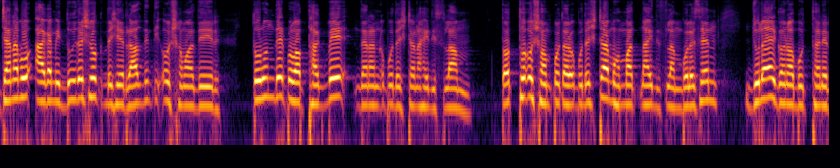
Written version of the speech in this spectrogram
জানাব আগামী দুই দশক দেশের রাজনীতি ও সমাজের তরুণদের প্রভাব থাকবে, জানান উপদেষ্টা নাহিদ ইসলাম। তথ্য ও সম্প্রচার উপদেষ্টা মোহাম্মদ নাহিদ ইসলাম বলেছেন, জুলাইয়ের গণ অভ্যুত্থানের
